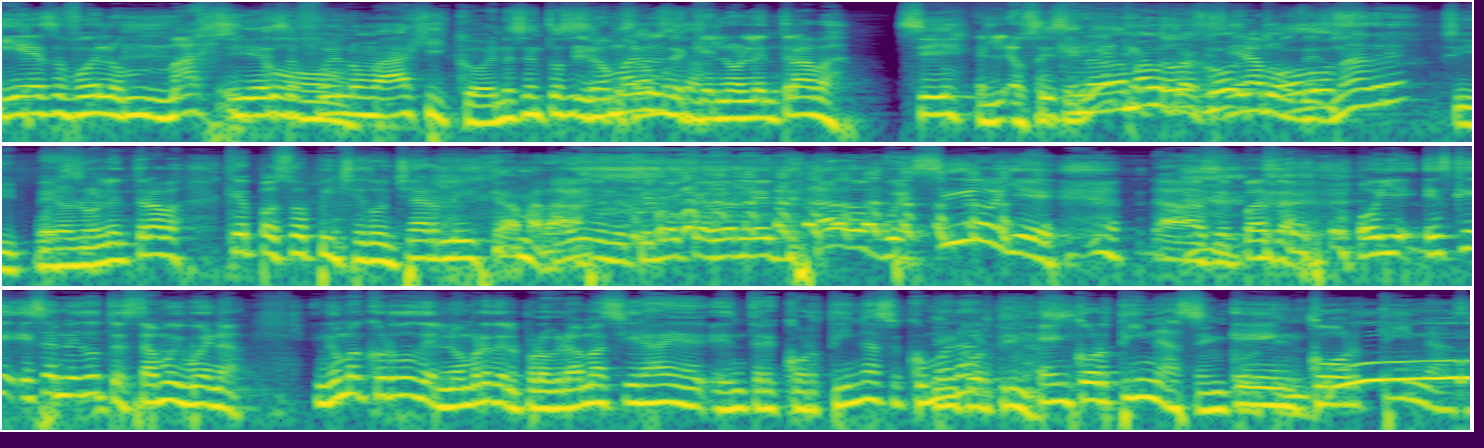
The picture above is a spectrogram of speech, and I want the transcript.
Y eso fue lo mágico. y eso fue lo mágico. En ese entonces Lo malo es de que no le entraba. Sí, El- o sea, sí, quería nada que todos hiciéramos todos. desmadre, Sí, pues pero sí. no le entraba. ¿Qué pasó, pinche Don Charlie? Cámara. Ahí donde tenía que haberle entrado, pues sí, oye. No, se pasa. Oye, es que esa anécdota está muy buena. No me acuerdo del nombre del programa, si era eh, entre cortinas o cómo En era. cortinas. En cortinas. En En cortinas. cortinas.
